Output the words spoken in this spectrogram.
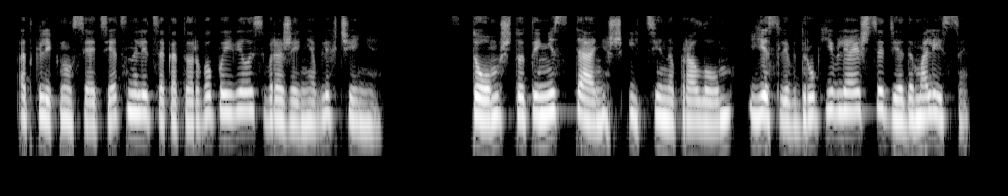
Откликнулся отец, на лице которого появилось выражение облегчения. В том, что ты не станешь идти на пролом, если вдруг являешься дедом Алисы.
